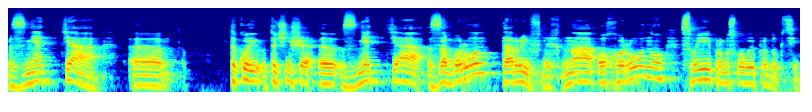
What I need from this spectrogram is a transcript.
зняття такої, точніше, е, зняття заборон тарифних на охорону своєї промислової продукції.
